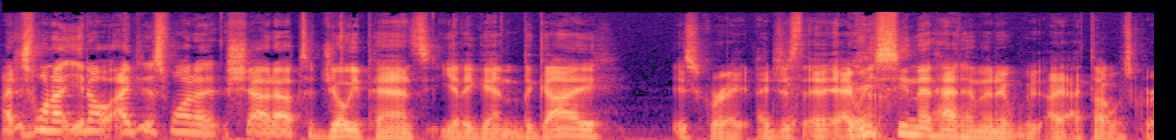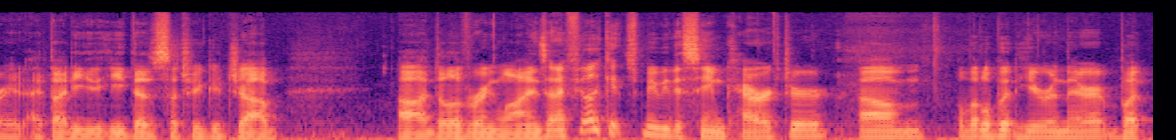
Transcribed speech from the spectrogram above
I just want to, you know, I just want to shout out to Joey Pants yet again. The guy is great. I just every scene that had him in it, I, I thought was great. I thought he he does such a good job uh, delivering lines, and I feel like it's maybe the same character um, a little bit here and there, but.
